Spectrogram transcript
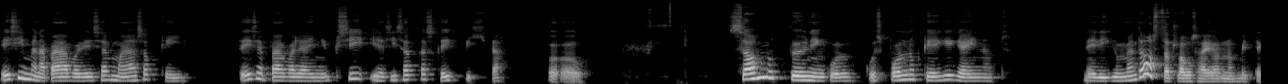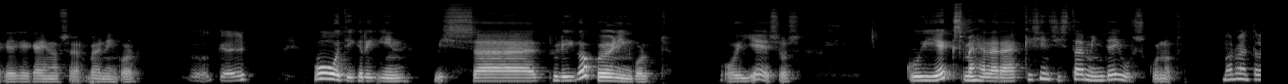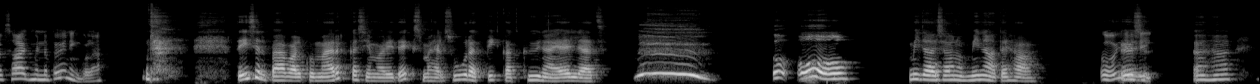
esimene päev oli seal majas okei okay.. Teisel päeval jäin üksi ja siis hakkas kõik pihta uh. -oh. sammud pööningul, kus polnud keegi käinud. nelikümmend aastat lausa ei olnud mitte keegi käinud seal pööningul. okei, voodikrigin, mis äh, tuli ka pööningult. oi Jeesus. kui eksmehele rääkisin, siis ta mind ei uskunud. ma arvan, et oleks aeg minna pööningule. teisel päeval, kui me ärkasime, olid eksmehel suured pikad küünejäljed. mida ei saanud mina teha? öösel,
